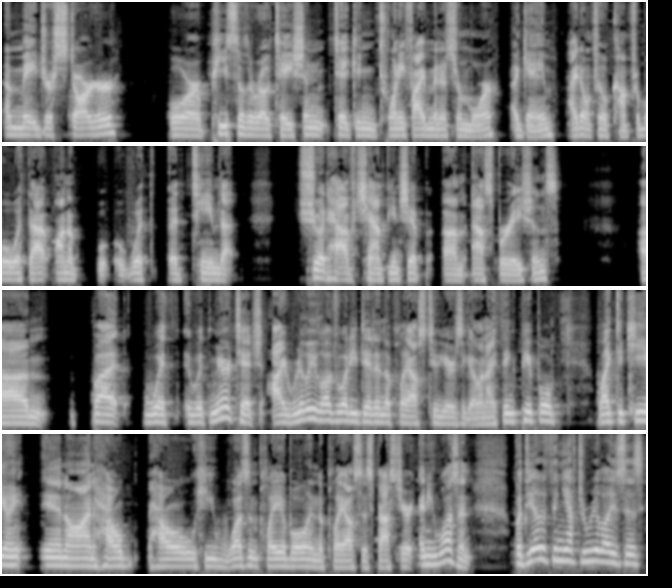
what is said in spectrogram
a major starter or piece of the rotation taking 25 minutes or more a game. I don't feel comfortable with that on a with a team that should have championship um, aspirations. Um, but with with Mirotic, I really loved what he did in the playoffs two years ago, and I think people like to key in on how how he wasn't playable in the playoffs this past year, and he wasn't. But the other thing you have to realize is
